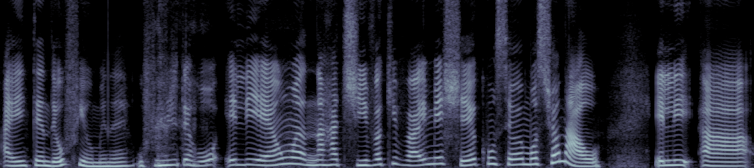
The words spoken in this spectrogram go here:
Aí entender o filme, né? O filme de terror, ele é uma narrativa que vai mexer com o seu emocional. Ele, a,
